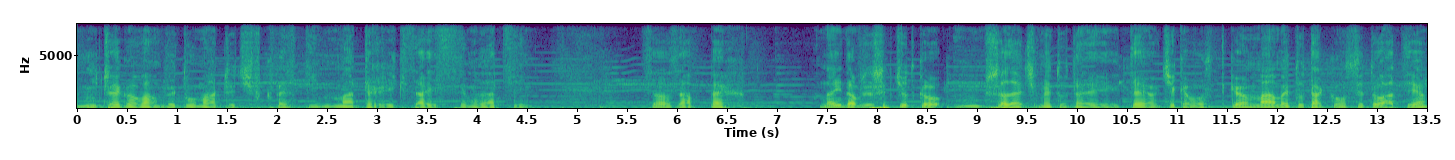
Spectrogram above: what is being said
niczego Wam wytłumaczyć w kwestii Matrixa i symulacji. Co za pech. No i dobrze, szybciutko mm, przelećmy tutaj tę ciekawostkę. Mamy tu taką sytuację.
